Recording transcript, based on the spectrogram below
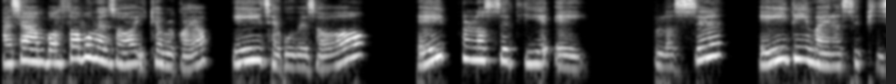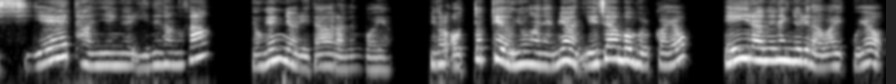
다시 한번 써보면서 익혀볼까요? A제곱에서 A 플러스 D의 A 플러스 AD 마이너스 BC의 단위행렬 2는 항상 영행렬이다 라는 거예요. 이걸 어떻게 응용하냐면 예제 한번 볼까요? A라는 행렬이 나와 있고요.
